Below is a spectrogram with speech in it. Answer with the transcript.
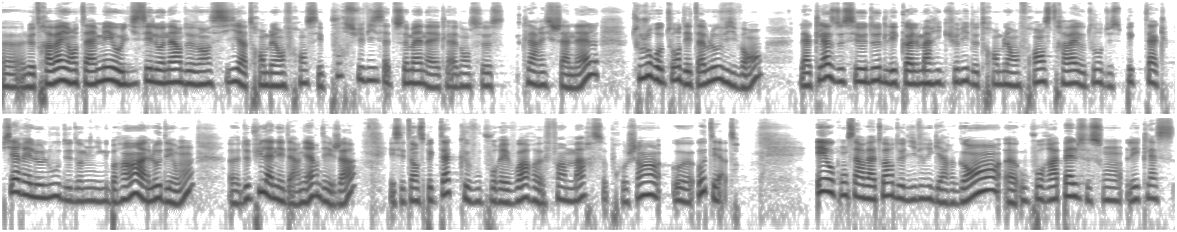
Euh, le travail entamé au lycée Léonard de Vinci à Tremblay en France est poursuivi cette semaine avec la danseuse Clarisse Chanel, toujours autour des tableaux vivants. La classe de CE2 de l'école Marie Curie de Tremblay en France travaille autour du spectacle Pierre et le loup de Dominique Brun à l'Odéon, euh, depuis l'année dernière déjà. Et c'est un spectacle que vous pourrez voir euh, fin mars prochain au théâtre. Et au Conservatoire de Livry-Gargan, où pour rappel, ce sont les classes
